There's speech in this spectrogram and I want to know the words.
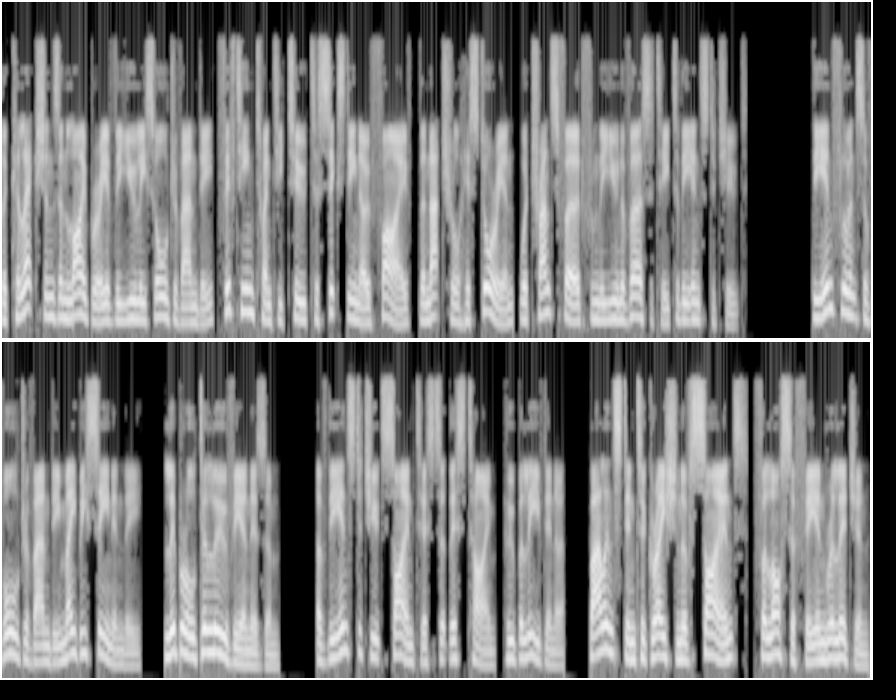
The collections and library of the Ulisse Aldrovandi (1522–1605), the natural historian, were transferred from the university to the institute. The influence of Aldrovandi may be seen in the liberal diluvianism of the institute's scientists at this time, who believed in a balanced integration of science, philosophy and religion.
